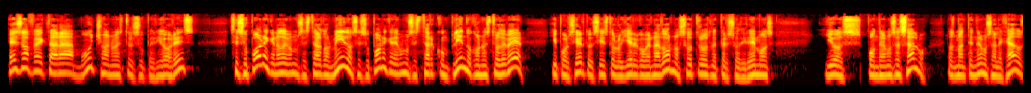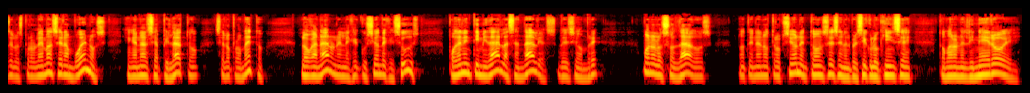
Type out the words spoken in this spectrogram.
Eso afectará mucho a nuestros superiores. Se supone que no debemos estar dormidos, se supone que debemos estar cumpliendo con nuestro deber. Y por cierto, si esto lo oye el gobernador, nosotros le persuadiremos y os pondremos a salvo. Los mantendremos alejados de los problemas. Eran buenos en ganarse a Pilato, se lo prometo. Lo ganaron en la ejecución de Jesús. Pueden intimidar las sandalias de ese hombre. Bueno, los soldados no tenían otra opción, entonces en el versículo 15 tomaron el dinero e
